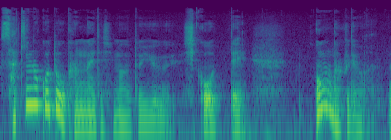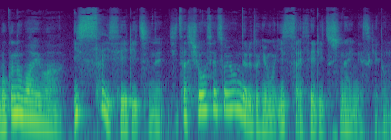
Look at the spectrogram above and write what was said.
先のことを考えてしまうという思考って音楽では僕の場合は一切成立しない。実は小説を読んでる時も一切成立しないんですけども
